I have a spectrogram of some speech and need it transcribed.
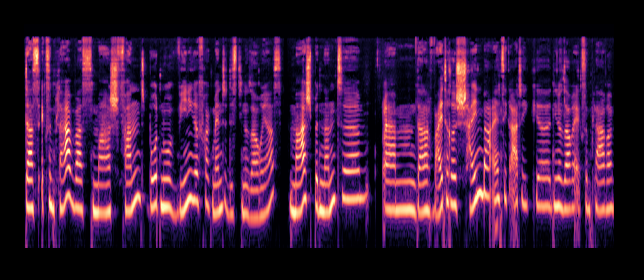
Das Exemplar, was Marsh fand, bot nur wenige Fragmente des Dinosauriers. Marsh benannte ähm, danach weitere scheinbar einzigartige Dinosaurier-Exemplare,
